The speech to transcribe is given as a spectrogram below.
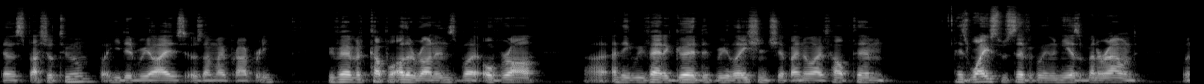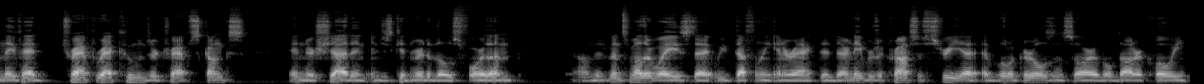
that was special to him, but he did realize it was on my property. We've had a couple other run ins, but overall, uh, I think we've had a good relationship. I know I've helped him, his wife specifically, when he hasn't been around, when they've had trapped raccoons or trapped skunks in their shed and, and just getting rid of those for them. Um, there's been some other ways that we've definitely interacted. Our neighbors across the street have little girls, and so our little daughter Chloe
